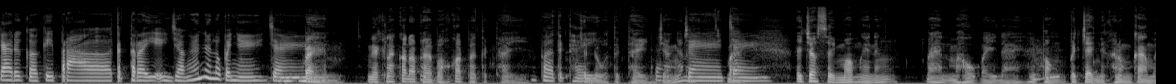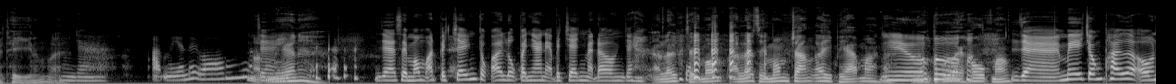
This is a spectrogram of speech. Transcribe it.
ចាឬក៏គេប្រើទឹកត្រីអីចឹងណាលោកបញ្ញាចាបាទអ្នកខ្លះគាត់អត់ប្រើប្រហុកគាត់ប្រើទឹកថៃប្រើទឹកត្រីជំនួសទឹកថៃអញ្ចឹងណាចាបាទចាហើយចុះសៃមុំថ្ងៃហ្នឹងបានមកហូបអីដែរហើយផងបញ្ចេញនៅក្នុងកម្មវិធីហ្នឹងបាទចា អត់មានទេបងអចាត់មានណាចាសៃមុំអត់បញ្ចេញទុកឲ្យលោកបញ្ញាអ្នកបញ្ចេញម្ដងចាឥឡូវសៃមុំឥឡូវសៃមុំចង់អីប្រាប់មកណាយោខ្ញុំធ្វើឲ្យហូបហ្មងចាមេចុងភៅអូន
